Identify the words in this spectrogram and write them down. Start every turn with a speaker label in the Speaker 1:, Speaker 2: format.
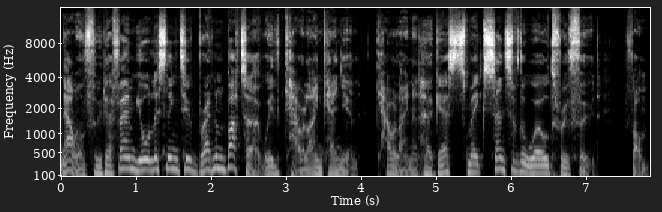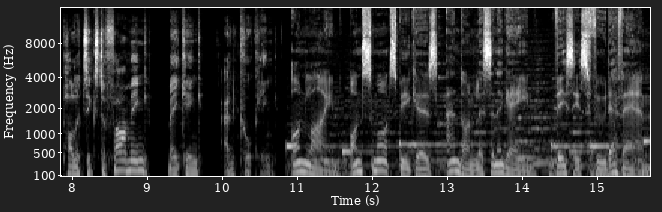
Speaker 1: Now on Food FM, you're listening to Bread and Butter with Caroline Kenyon. Caroline and her guests make sense of the world through food, from politics to farming, making, and cooking.
Speaker 2: Online, on smart speakers, and on Listen Again. This is Food FM.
